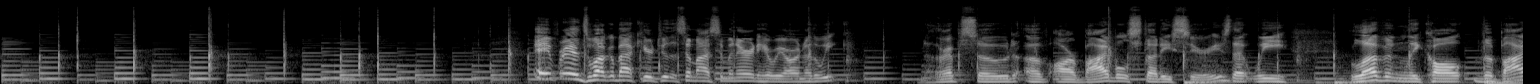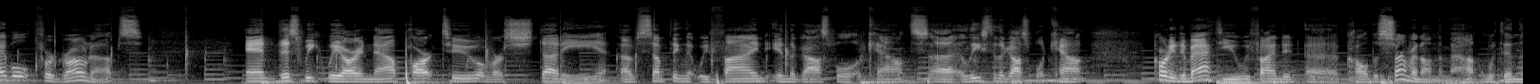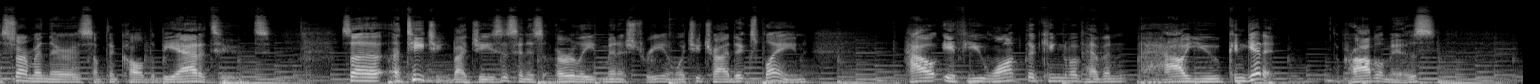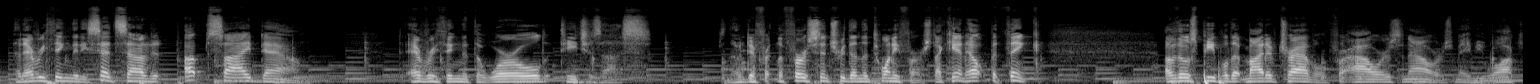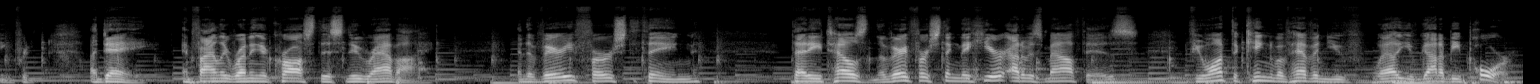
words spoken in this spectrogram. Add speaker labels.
Speaker 1: Hey, friends, welcome back here to the Semi Seminary. And here we are another week, another episode of our Bible study series that we lovingly call The Bible for Grown Ups. And this week we are in now part two of our study of something that we find in the gospel accounts, uh, at least in the gospel account. According to Matthew, we find it uh, called the Sermon on the Mount. Within the sermon, there is something called the Beatitudes. It's a, a teaching by Jesus in his early ministry in which he tried to explain how, if you want the kingdom of heaven, how you can get it. The problem is that everything that he said sounded upside down to everything that the world teaches us. It's no different in the first century than the 21st. I can't help but think of those people that might have traveled for hours and hours, maybe walking for a day and finally running across this new rabbi. And the very first thing that he tells them, the very first thing they hear out of his mouth is, if you want the kingdom of heaven, you've, well, you've got to be poor.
